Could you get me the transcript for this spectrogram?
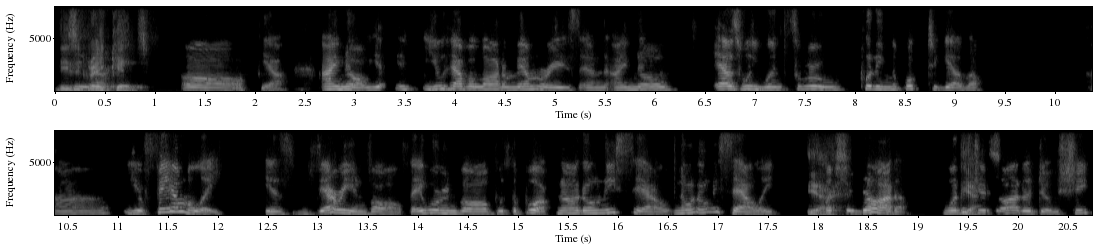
These are yeah. great kids. Oh, yeah. I know you, you have a lot of memories, and I know as we went through putting the book together, uh, your family is very involved. They were involved with the book, not only Sally, not only Sally, yes. but your daughter. What did yes. your daughter do? She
